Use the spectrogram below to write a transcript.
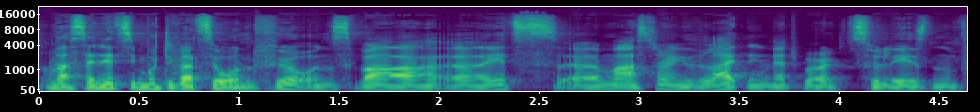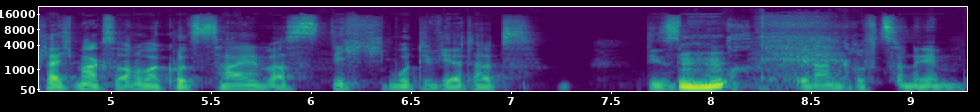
was denn jetzt die Motivation für uns war, äh, jetzt äh, Mastering the Lightning Network zu lesen. Vielleicht magst du auch noch mal kurz teilen, was dich motiviert hat, dieses mhm. Buch in Angriff zu nehmen.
